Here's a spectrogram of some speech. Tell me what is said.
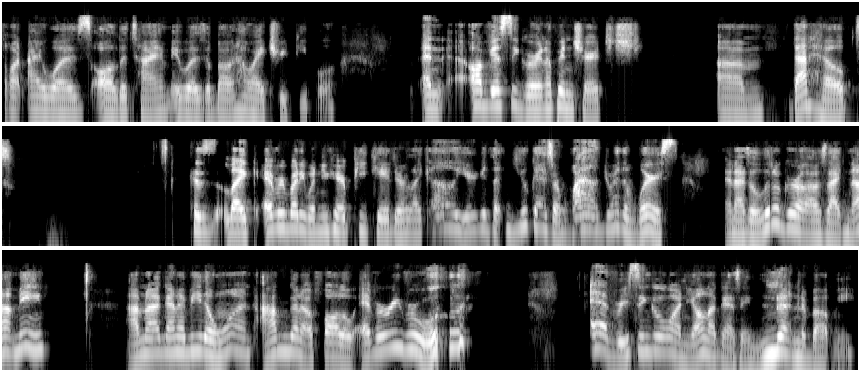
thought i was all the time. It was about how i treat people and obviously growing up in church um that helped. Because like everybody when you hear pk they're like oh you're the you guys are wild. You're the worst. And as a little girl i was like not me. I'm not gonna be the one. I'm gonna follow every rule. Every single one. Y'all not gonna say nothing about me.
